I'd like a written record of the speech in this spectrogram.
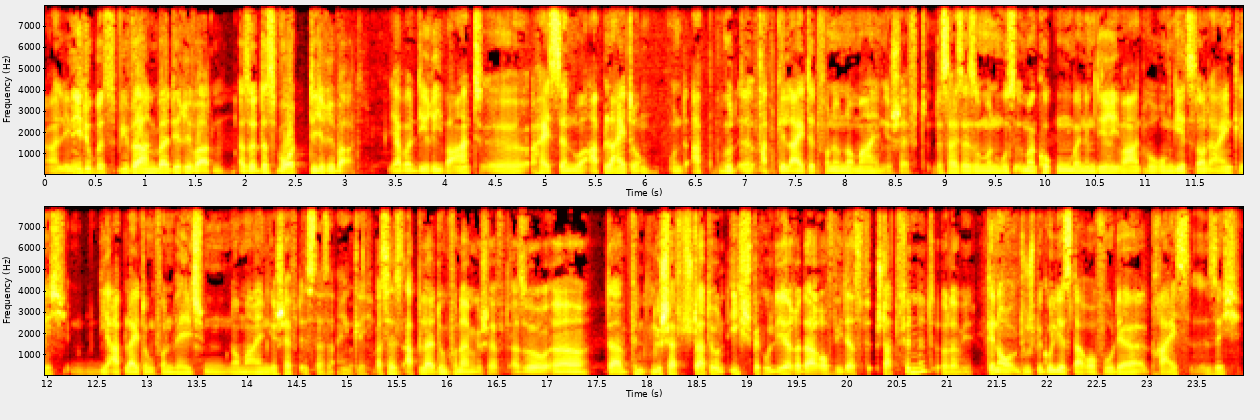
Ja, Lebens Nee, du bist, wir waren bei Derivaten. Also das Wort Derivat. Ja aber Derivat äh, heißt ja nur Ableitung und ab, wird äh, abgeleitet von einem normalen Geschäft. Das heißt also, man muss immer gucken bei einem Derivat, worum geht's dort eigentlich? Die Ableitung von welchem normalen Geschäft ist das eigentlich? Was heißt Ableitung von einem Geschäft? Also äh, da findet ein Geschäft statt und ich spekuliere darauf, wie das stattfindet oder wie? Genau, du spekulierst darauf, wo der Preis sich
